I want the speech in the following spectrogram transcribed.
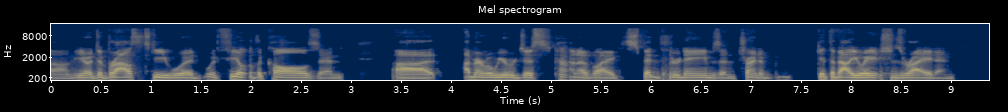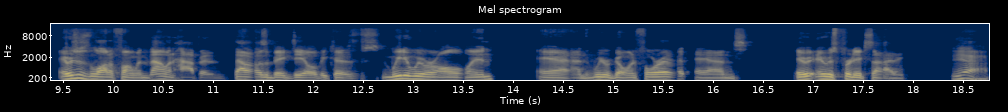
Um, you know, Dombrowski would would field the calls, and uh, I remember we were just kind of like spitting through names and trying to get the valuations right, and it was just a lot of fun. When that one happened, that was a big deal because we knew we were all in, and we were going for it, and it, it was pretty exciting. Yeah,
